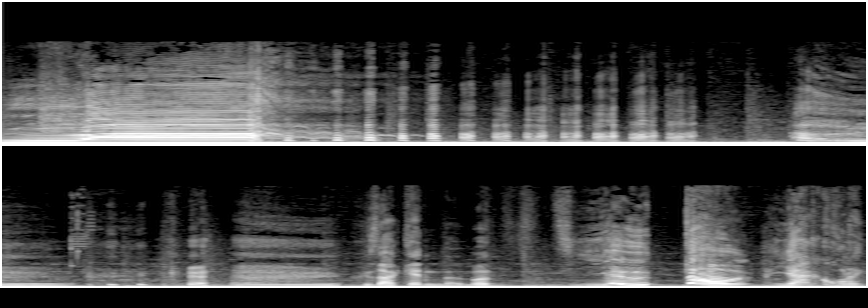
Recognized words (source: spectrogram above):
うわー。ふざけんな、ま、いや打った方がいやこれ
